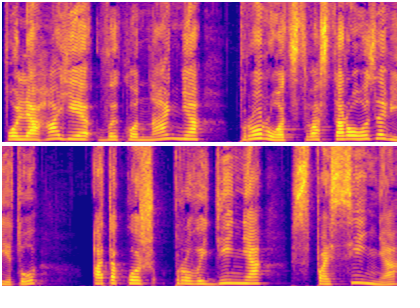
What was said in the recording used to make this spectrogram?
полягає виконання пророцтва Старого Завіту, а також провидіння спасіння,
